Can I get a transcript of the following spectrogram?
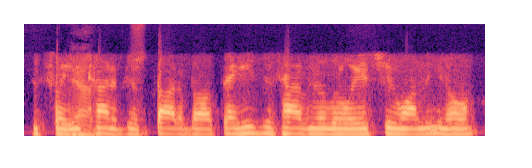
And so yeah. he kind of just thought about that. He's just having a little issue on you know.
